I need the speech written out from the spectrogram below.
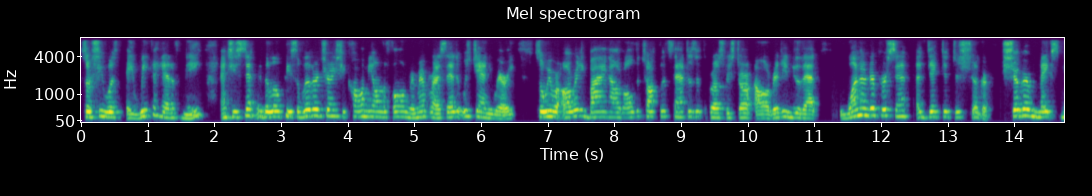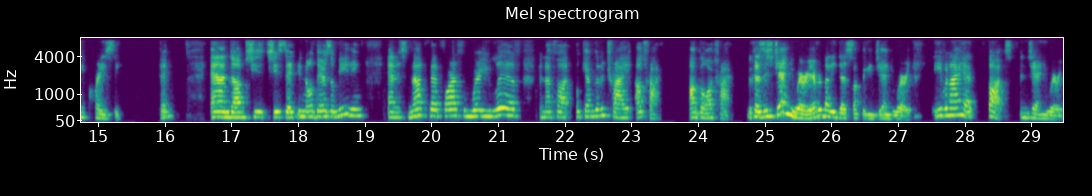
So she was a week ahead of me and she sent me the little piece of literature and she called me on the phone. Remember, I said it was January. So we were already buying out all the chocolate Santas at the grocery store. I already knew that. 100% addicted to sugar. Sugar makes me crazy. Okay. And um, she, she said, you know, there's a meeting and it's not that far from where you live. And I thought, okay, I'm going to try it. I'll try. I'll go. I'll try because it's January. Everybody does something in January. Even I had thoughts in January.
